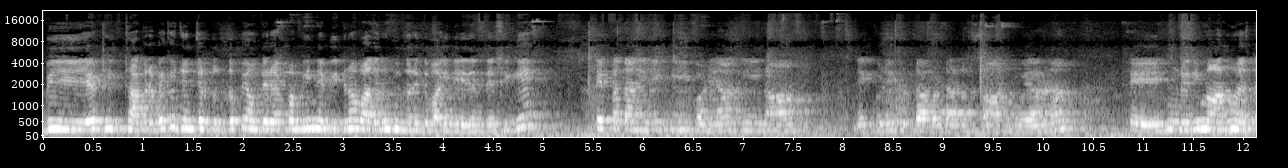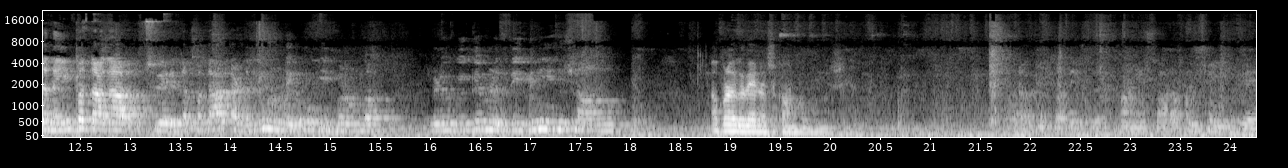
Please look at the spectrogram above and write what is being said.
ਵੀ ਇਹ ਠੀਕ ਠਾਕ ਰਵੇ, ਕਿ ਜਿੰਨ ਚਿਰ ਦੁੱਧ ਪਿਆਉਂਦੇ ਰਹੇ, ਆਪਾਂ ਮਹੀਨੇ 20 ਦਿਨਾਂ ਬਾਅਦ ਇਹਨੂੰ ਉਹਨਾਂ ਦੀ ਦਵਾਈ ਦੇ ਦਿੰਦੇ ਸੀਗੇ। ਤੇ ਪਤਾ ਨਹੀਂ ਜੀ ਕੀ ਬਣਿਆ, ਕੀ ਨਾ। ਦੇਖੋ ਜੀ, ਕਿੱਡਾ ਵੱਡਾ ਨੁਕਸਾਨ ਹੋਇਆ, ਹਨਾ? ਤੇ ਹੁਣ ਇਹਦੀ ਮਾਂ ਨੂੰ ਹਜੇ ਤਾਂ ਨਹੀਂ ਪਤਾਗਾ ਸਵੇਰੇ ਤਾਂ ਪਤਾ ਕੱਢ ਲਈ ਹੁਣ ਦੇਖੋ ਕੀ ਬਣੂਗਾ। ਮਿਲੂਗੀ ਕਿ ਮਿਲਦੀ ਵੀ ਨਹੀਂ ਇਹ ਸ਼ਾਮ ਨੂੰ। ਆਪਣਾ ਕਦੇ ਨੁਕਸਾਨ ਹੋ ਗਿਆ ਸੀ। ਸਾਰਾ ਕੁਝ ਦੇਖ ਲੈ ਖਾਣੀ ਸਾਰਾ ਕੁਝ ਸਹੀ ਕੇ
